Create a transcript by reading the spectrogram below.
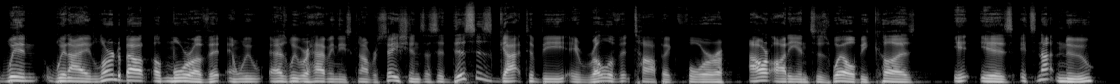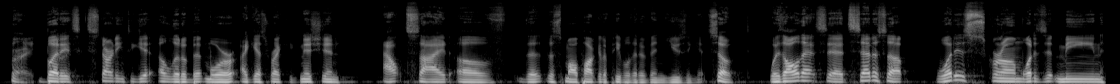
When when I learned about uh, more of it, and we as we were having these conversations, I said this has got to be a relevant topic for our audience as well because it is it's not new, Right. but it's starting to get a little bit more, I guess, recognition outside of the the small pocket of people that have been using it. So, with all that said, set us up. What is Scrum? What does it mean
